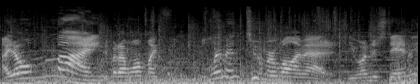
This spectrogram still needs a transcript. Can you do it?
I don't mind, but I want my lemon tumor while I'm at it. Do you understand me?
